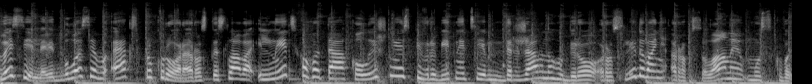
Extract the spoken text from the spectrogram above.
Весілля відбулося в екс-прокурора Ростислава Ільницького та колишньої співробітниці Державного бюро розслідувань Роксолани Москви.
